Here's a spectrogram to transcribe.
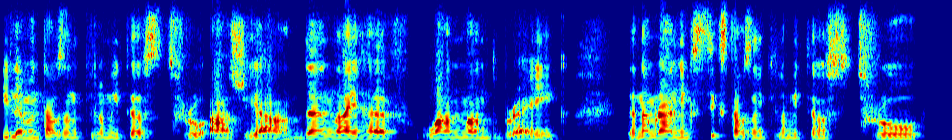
11,000 kilometers through Asia. Then I have one month break. Then I'm running 6,000 kilometers through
